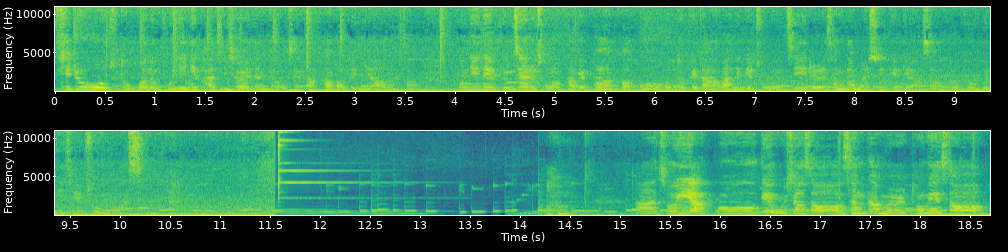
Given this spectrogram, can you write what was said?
치료 주도권은 본인이 가지셔야 된다고 생각하거든요. 그래서 본인의 문제를 정확하게 파악하고 어떻게 나아가는 게 좋은지를 상담할 수 있게 되어서 그 부분이 제일 좋은 것 같습니다. 아, 저희 약국에 오셔서 상담을 통해서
